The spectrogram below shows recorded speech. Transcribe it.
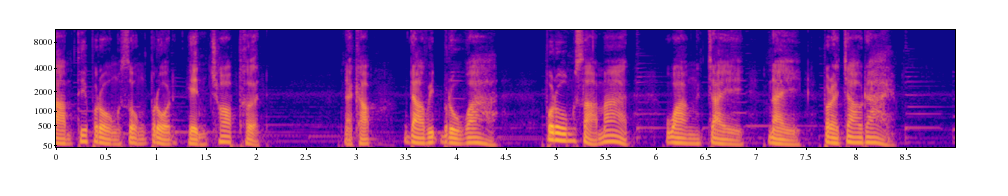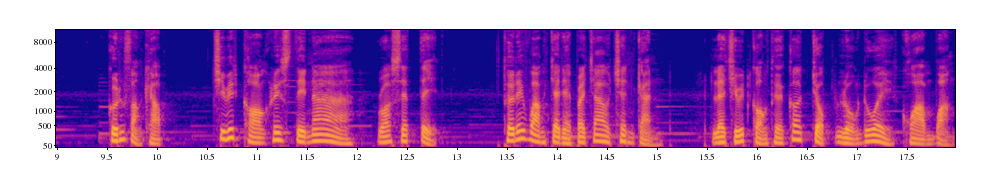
ตามที่พระองค์ทรงโปรดเห็นชอบเถิดนะครับ ดาวิดรู้ว่า พระองค์สามารถวางใจในพระเจ้าได้ คุณผู้ฟังครับ ชีวิตของคริสติน่ารอสเซตติ เธอได้วางใจในพระเจ้าเช่นกัน และชีวิตของเธอก็จบลงด้วยความหวัง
